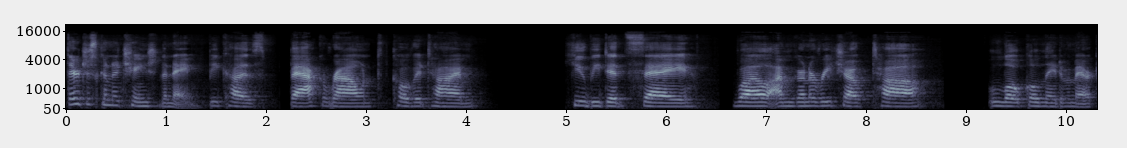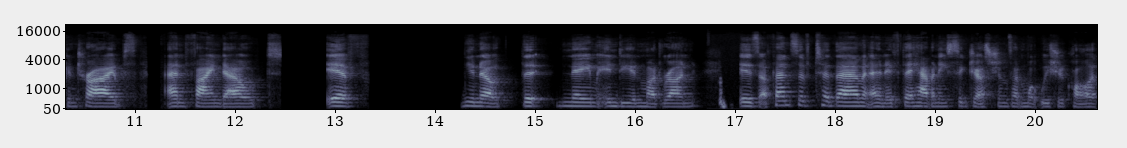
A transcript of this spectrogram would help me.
they're just going to change the name because back around COVID time, Hubie did say, "Well, I'm going to reach out to local Native American tribes and find out if you know the name Indian Mud Run is offensive to them and if they have any suggestions on what we should call it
